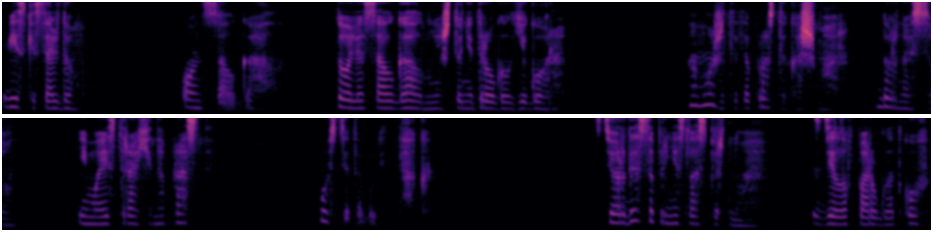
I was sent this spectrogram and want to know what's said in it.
Виски со льдом». Он солгал. Толя солгал мне, что не трогал Егора. А может, это просто кошмар, дурной сон и мои страхи напрасны. Пусть это будет так. Стюардесса принесла спиртное. Сделав пару глотков,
